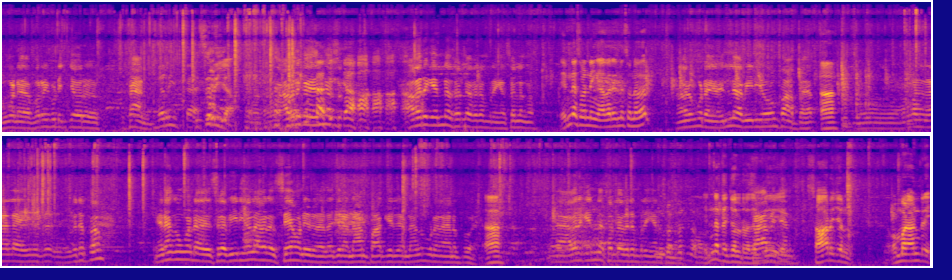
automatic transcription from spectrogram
உங்களோட முறை பிடிச்ச ஒரு ஃபேன் அவருக்கு என்ன அவருக்கு என்ன சொல்ல விரும்புறீங்க? சொல்லுங்க. என்ன சொன்னீங்க? அவர் என்ன சொன்னவர்? அவர் உங்களோட எல்லா வீடியோவும் பார்ப்பார். இது விருப்பம். எனக்கு உங்களோட சில வீடியோவில் அவர் சேவ் ஏதாச்சும் நான் பார்க்கலன்னாலும் உங்களை நான் அனுப்புவேன். அவருக்கு என்ன சொல்ல விரும்புறீங்கன்னு சொல்லுங்க. என்னத்தை சொல்றது? சாருஜன். சாருஜன் ரொம்ப நன்றி.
